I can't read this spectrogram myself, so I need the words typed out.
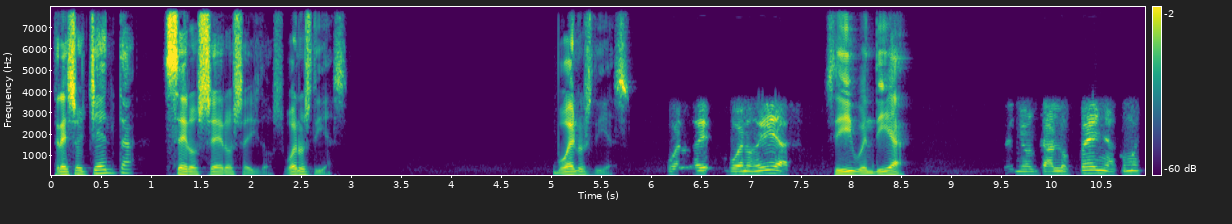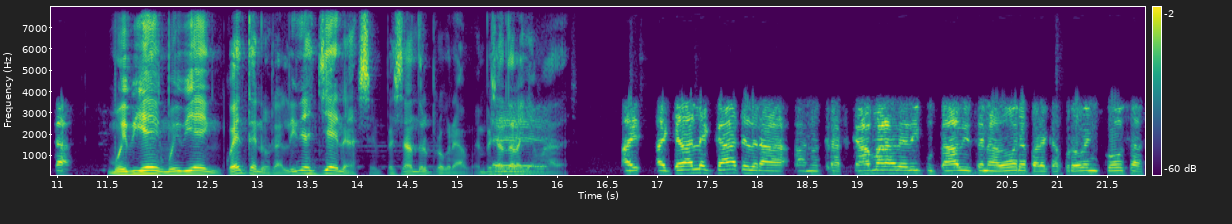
380 0062. Buenos días. Buenos días. buenos días. Sí, buen día. Señor Carlos Peña, ¿cómo está? Muy bien, muy bien. Cuéntenos, las líneas llenas, empezando el programa, empezando las eh, llamadas hay, hay que darle cátedra a nuestras cámaras de diputados y senadores para que aprueben cosas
